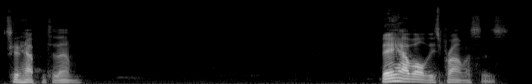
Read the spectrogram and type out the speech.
What's going to happen to them? They have all these promises.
